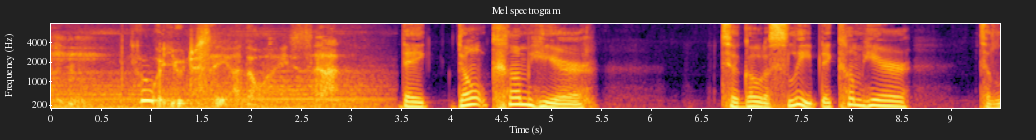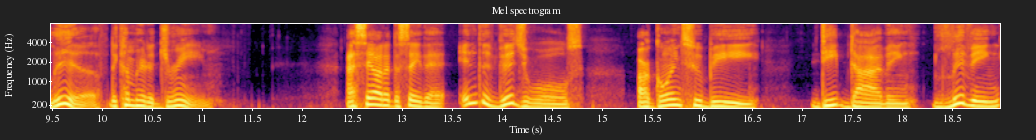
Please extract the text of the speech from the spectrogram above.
Who are you to say otherwise? Huh? They don't come here to go to sleep. They come here to live. They come here to dream. I say all that to say that individuals are going to be deep diving, living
